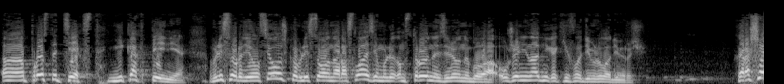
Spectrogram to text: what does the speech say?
э, просто текст, не как пение. В лесу родилась елочка, в лесу она росла, зиму летом стройная, зеленая была. Уже не надо никаких Владимир Владимирович. Хорошо?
